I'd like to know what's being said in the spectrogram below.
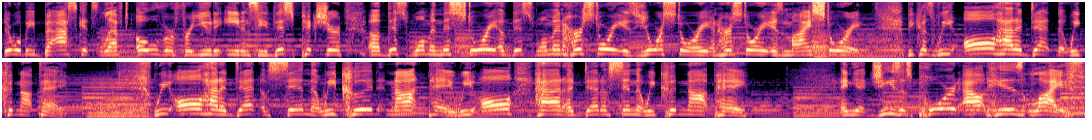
There will be baskets left over for you to eat. And see, this picture of this woman, this story of this woman, her story is your story, and her story is my story. Because we all had a debt that we could not pay. We all had a debt of sin that we could not pay. We all had a debt of sin that we could not pay. And yet, Jesus poured out his life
